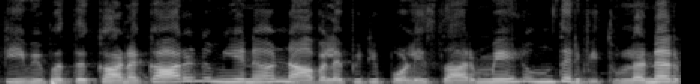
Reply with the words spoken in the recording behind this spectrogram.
தீ விபத்துக்கான காரணம் என நாவலப்பிட்டி போலீசார் மேலும் தெரிவித்துள்ளனர்.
